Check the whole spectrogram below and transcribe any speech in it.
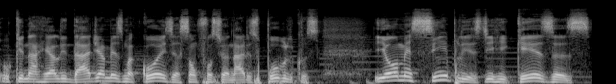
o que na realidade é a mesma coisa, são funcionários públicos e homens simples de riquezas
